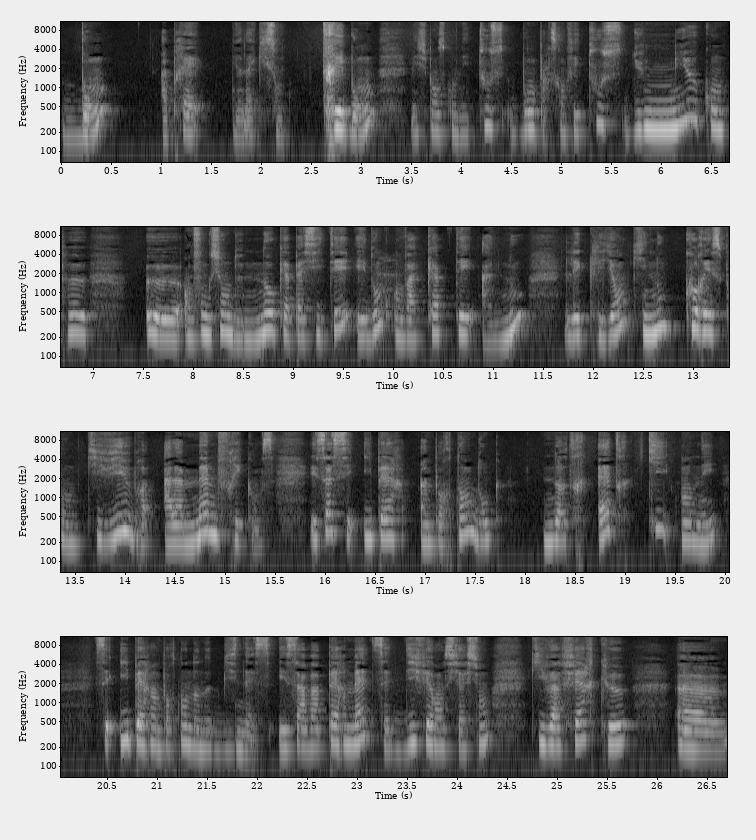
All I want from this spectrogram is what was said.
bons. Après, il y en a qui sont très bon, mais je pense qu'on est tous bons parce qu'on fait tous du mieux qu'on peut euh, en fonction de nos capacités et donc on va capter à nous les clients qui nous correspondent, qui vibrent à la même fréquence. Et ça c'est hyper important, donc notre être, qui on est, c'est hyper important dans notre business et ça va permettre cette différenciation qui va faire que euh,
